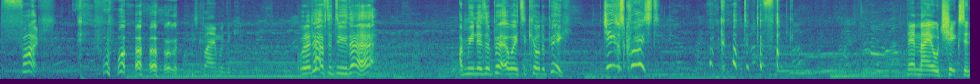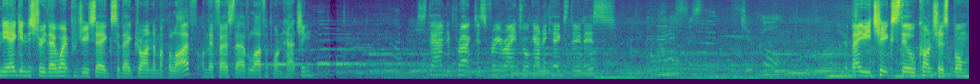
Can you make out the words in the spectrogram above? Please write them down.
Fuck. Whoa. He's playing with the. Well, I don't have to do that. I mean, there's a better way to kill the pig. Jesus Christ! Oh God, what the fuck? They're male chicks in the egg industry. They won't produce eggs, so they grind them up alive on their first day of life upon hatching. Standard practice, free range organic eggs do this. That is just too cool. The baby chick's still conscious, boom.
